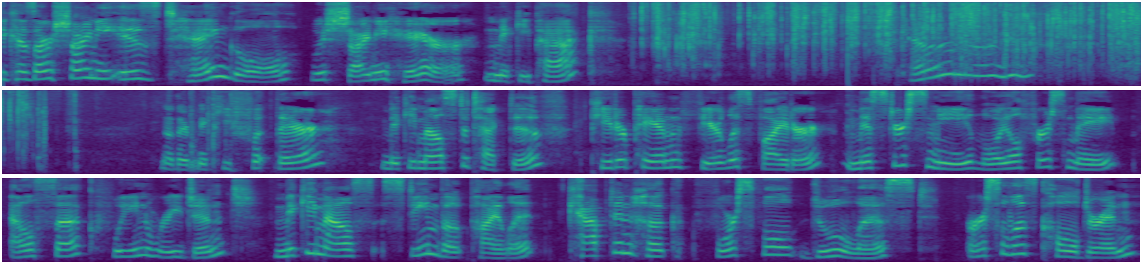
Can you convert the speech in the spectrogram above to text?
because our shiny is Tangle with shiny hair. Mickey pack. Come on. Another Mickey foot there. Mickey Mouse Detective. Peter Pan Fearless Fighter. Mr. Smee Loyal First Mate. Elsa Queen Regent. Mickey Mouse Steamboat Pilot. Captain Hook Forceful Duelist. Ursula's Cauldron.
